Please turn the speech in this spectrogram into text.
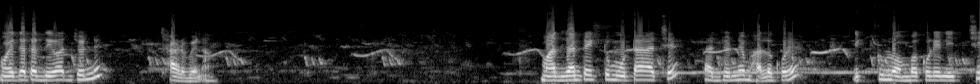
ময়দাটা দেওয়ার জন্য ছাড়বে না। মাঝখানটা একটু মোটা আছে, তার জন্য ভালো করে একটু লম্বা করে নিচ্ছি।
